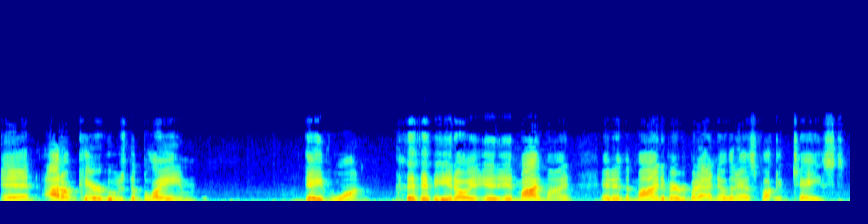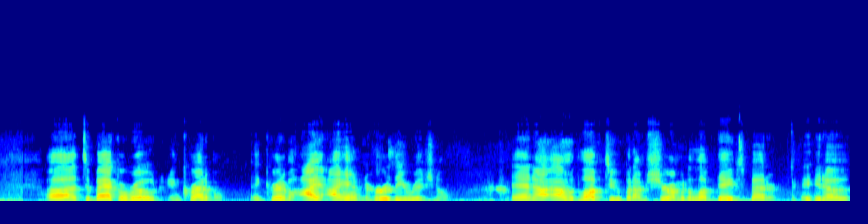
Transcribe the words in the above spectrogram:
And I don't care who's to blame. Dave won. you know, in, in, my mind and in the mind of everybody I know that has fucking taste. Uh, Tobacco Road, incredible. incredible. I, I haven't heard the original, and I, I would love to, but I'm sure I'm going to love Dave's better. you know,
